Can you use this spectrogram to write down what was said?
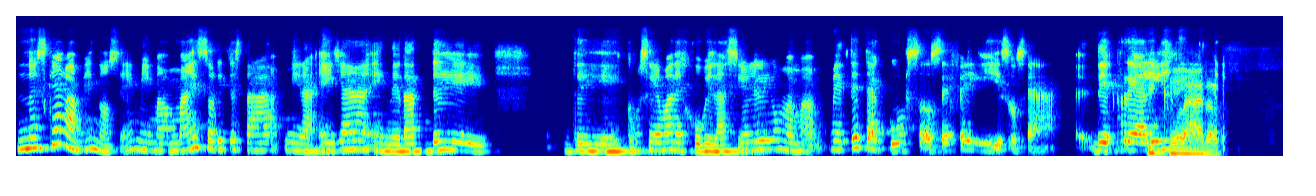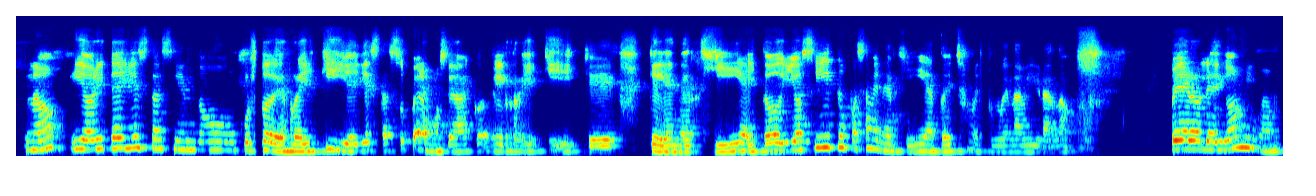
no es que haga menos, ¿eh? Mi mamá es ahorita está, mira, ella en edad de, de, ¿cómo se llama?, de jubilación. Yo le digo, mamá, métete a cursos, sé feliz, o sea, de realista. claro. ¿No? Y ahorita ella está haciendo un curso de Reiki y ella está súper emocionada con el Reiki y que, que, la energía y todo. Y yo, sí, tú pásame energía, tú échame tu buena vibra, ¿no? Pero le digo a mi mamá,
